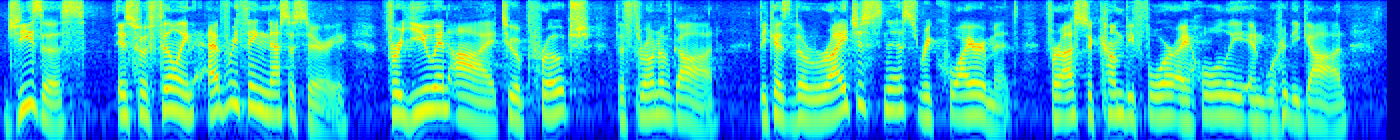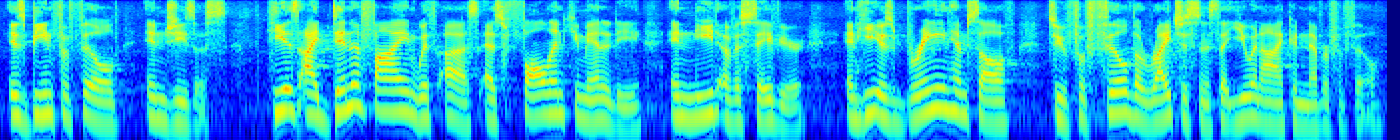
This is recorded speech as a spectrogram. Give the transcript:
Jesus is fulfilling everything necessary for you and I to approach the throne of God because the righteousness requirement for us to come before a holy and worthy God is being fulfilled in Jesus. He is identifying with us as fallen humanity in need of a Savior, and He is bringing Himself to fulfill the righteousness that you and I could never fulfill.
